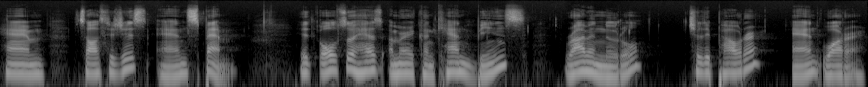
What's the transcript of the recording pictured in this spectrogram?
ham, sausages, and spam. It also has American canned beans, ramen noodle, chili powder, and water.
